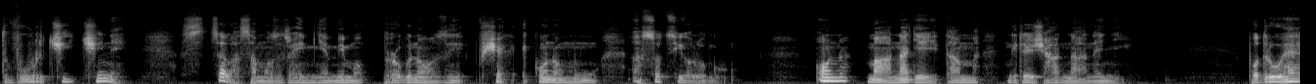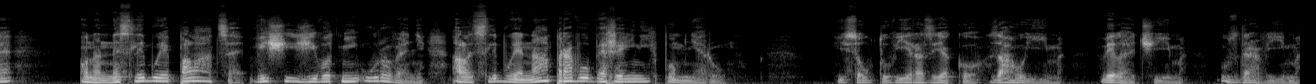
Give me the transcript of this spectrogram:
tvůrčí činy. Zcela samozřejmě mimo prognózy všech ekonomů a sociologů. On má naději tam, kde žádná není. Po druhé, on neslibuje paláce, vyšší životní úroveň, ale slibuje nápravu veřejných poměrů. Jsou tu výrazy jako zahojím, vyléčím, uzdravím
